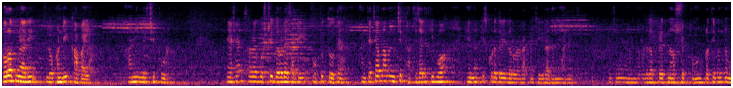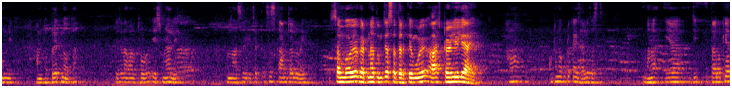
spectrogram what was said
करत मिळाली लोखंडी कापायला आणि मिरची पूड. या अशा सर्व गोष्टी दरोड्यासाठी उपयुक्त होत्या आणि त्याच्यावर आम्हाला निश्चित खात्री झाली की बुवा हे नक्कीच कुठेतरी दरोडा टाकण्याच्या इरादाने आले होते. त्याच्यामुळे दरोड्याचा प्रयत्न असू शकतो म्हणून प्रतिबंध म्हणून एक आमचा प्रयत्न होता. त्याच्यात आम्हाला थोडं यश मिळाले. पण असं याच्यात असंच काम चालू राहील. संभाव्य घटना तुमच्या सतर्कतेमुळे आज टळलेली आहे. कुठं ना कुठं काही झालंच असतं. म्हणा या जि तालुक्यात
